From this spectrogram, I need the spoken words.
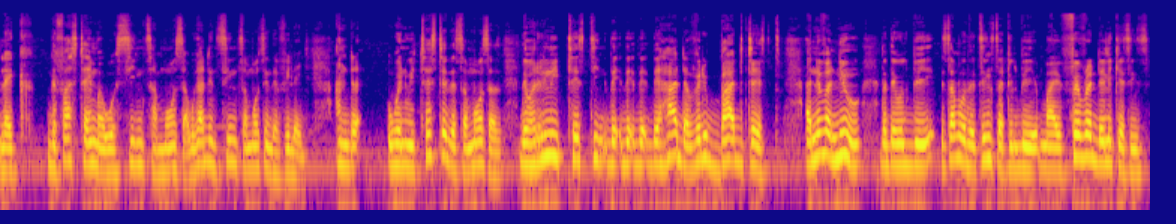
like the first time I was seeing samosa. We hadn't seen samosa in the village, and when we tested the samosas, they were really tasting, they, they, they, had a very bad taste. I never knew that they would be some of the things that will be my favorite delicacies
